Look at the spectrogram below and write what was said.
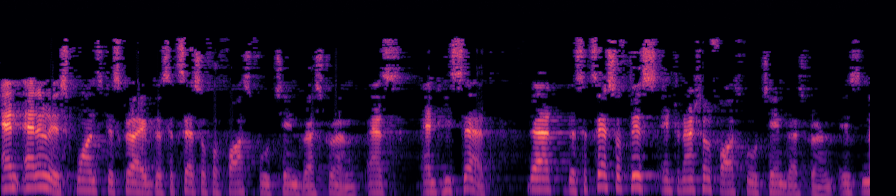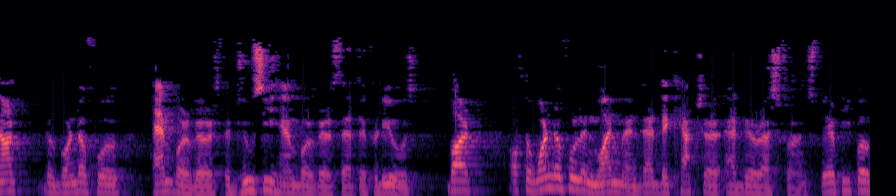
An analyst once described the success of a fast food chain restaurant as, and he said that the success of this international fast food chain restaurant is not the wonderful hamburgers, the juicy hamburgers that they produce, but of the wonderful environment that they capture at their restaurants, where people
